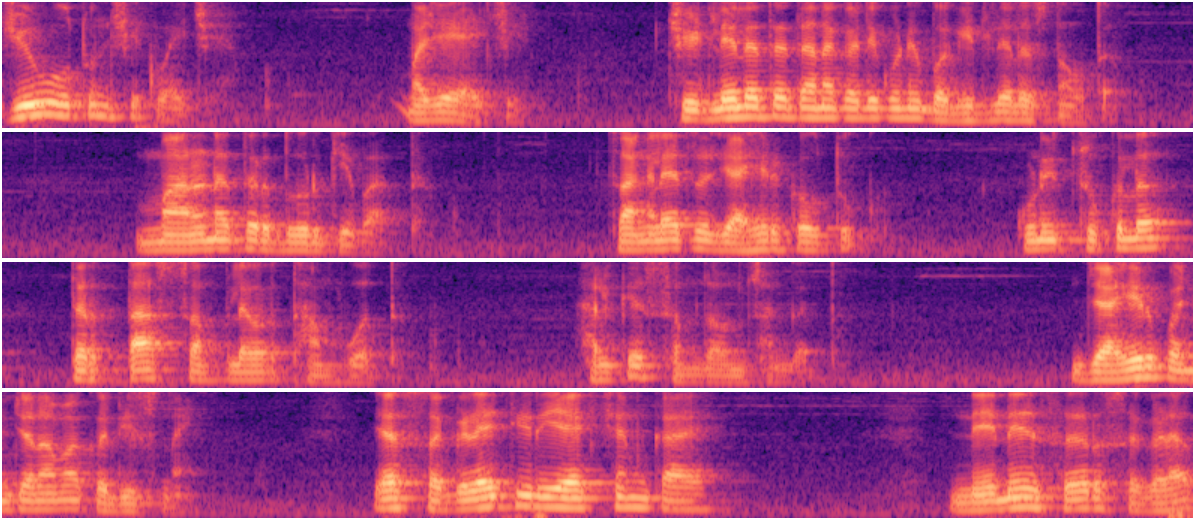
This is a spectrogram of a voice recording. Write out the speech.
जीव ओतून शिकवायचे मजा यायची. चिडलेलं तर त्यांना कधी कोणी बघितलेलंच नव्हतं. मारणं तर दूर की बात. चांगल्याचं जाहीर कौतुक कुणी चुकलं तर तास संपल्यावर थांबवत हलकेच समजावून सांगत. जाहीर पंचनामा कधीच नाही. या सगळ्याची रिॲक्शन काय? नेने सर सगळ्यात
